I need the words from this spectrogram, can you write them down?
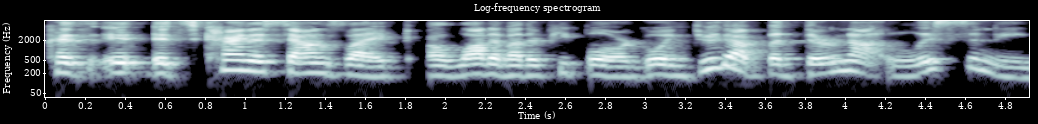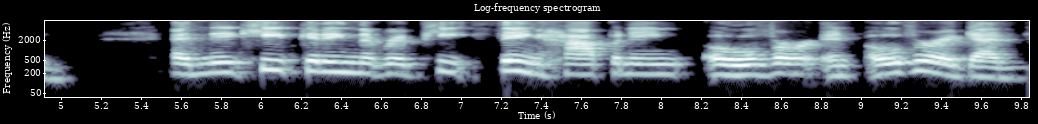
Because it it's kind of sounds like a lot of other people are going through that, but they're not listening. And they keep getting the repeat thing happening over and over again.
